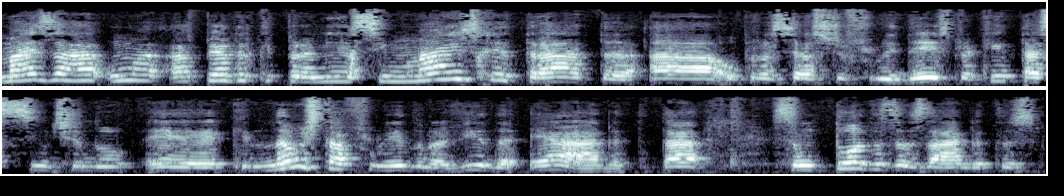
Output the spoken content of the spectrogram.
Mas a, uma, a pedra que para mim assim mais retrata a, o processo de fluidez, para quem está se sentindo é, que não está fluindo na vida, é a ágata. Tá? São todas as ágatas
